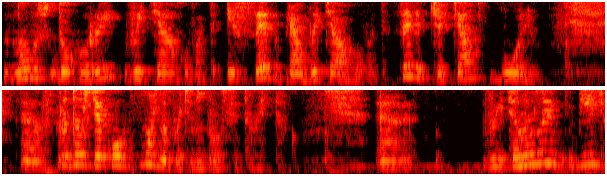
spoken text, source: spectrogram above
знову ж догори витягувати. Із себе прям витягувати. Це відчуття болю. Е, Впродовж якого можна потім збросити ось так. Е, Витягнули біль,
